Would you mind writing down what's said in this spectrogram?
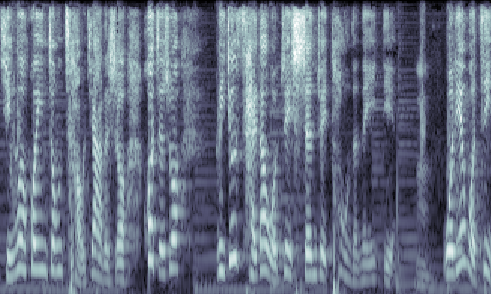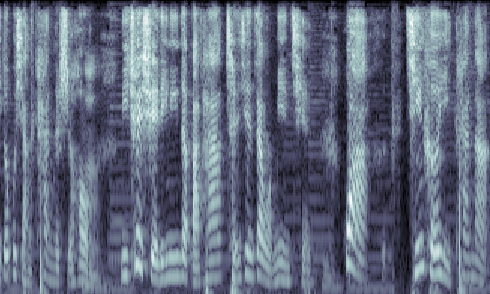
请问婚姻中吵架的时候，或者说你就踩到我最深最痛的那一点，嗯，我连我自己都不想看的时候，嗯、你却血淋淋的把它呈现在我面前，嗯、哇，情何以堪呐、啊！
